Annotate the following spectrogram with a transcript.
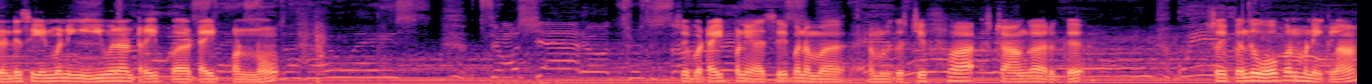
ரெண்டு சைடுமே நீங்கள் ஈவனாக ட்ரை டைட் பண்ணணும். ஸோ இப்போ டைட் பண்ணியாச்சு. இப்போ நம்ம நம்மளுக்கு ஸ்டிஃபாக ஸ்ட்ராங்காக இருக்குது ஸோ இப்போ வந்து ஓப்பன் பண்ணிக்கலாம்.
